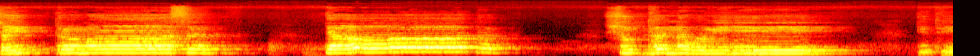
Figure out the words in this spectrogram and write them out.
चैत्र मास त्यात शुद्ध नवमी तिथी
